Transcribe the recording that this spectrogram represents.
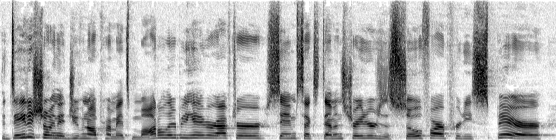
The data showing that juvenile primates model their behavior after same-sex demonstrators is so far pretty spare,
